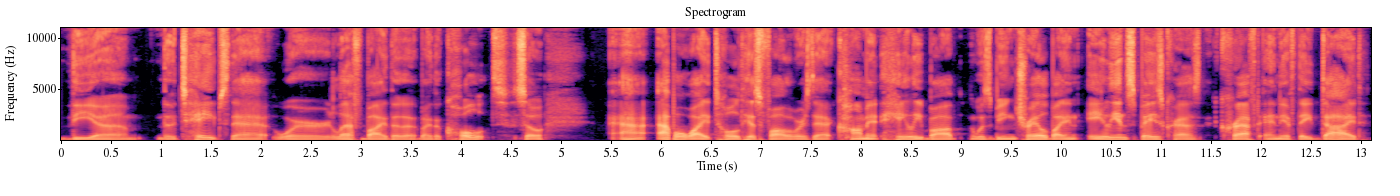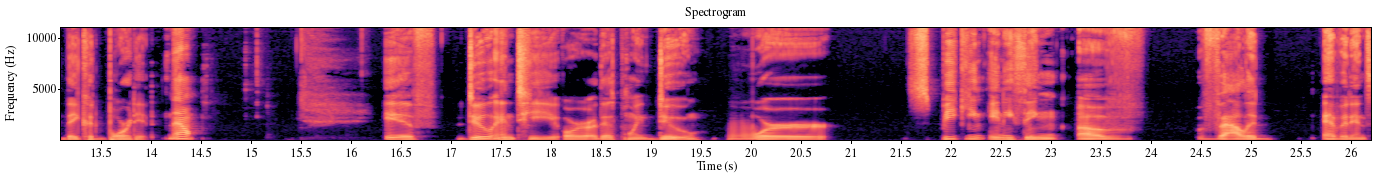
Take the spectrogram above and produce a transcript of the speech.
the um, the tapes that were left by the by the cult. So uh, Applewhite told his followers that Comet Hale-Bopp was being trailed by an alien spacecraft, craft, and if they died, they could board it. Now, if Do and Ti, or at this point, Do, were speaking anything of valid evidence,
